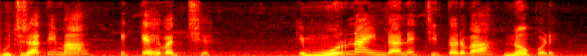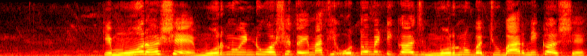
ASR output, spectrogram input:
ગુજરાતીમાં એક કહેવત છે કે મોરના ઈંડાને ચિતરવા ન પડે. કે મોર હશે, મોરનું ઈંડું હશે તો એમાંથી ઓટોમેટિક જ મોરનું બચ્ચું બહાર નીકળશે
